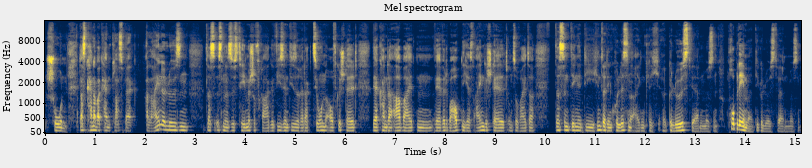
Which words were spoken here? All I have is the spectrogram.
schon. Das kann aber kein Plasberg alleine lösen. Das ist eine systemische Frage. Wie sind diese Redaktionen aufgestellt? Wer kann da arbeiten? Wer wird überhaupt nicht erst eingestellt und so weiter? Das sind Dinge, die hinter den Kulissen eigentlich äh, gelöst werden müssen. Probleme, die gelöst werden müssen.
